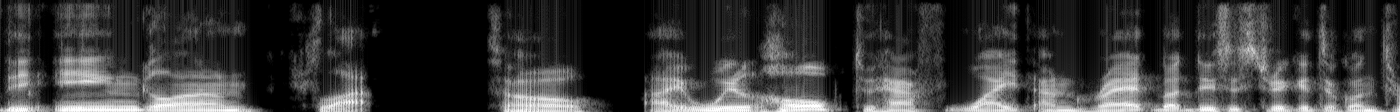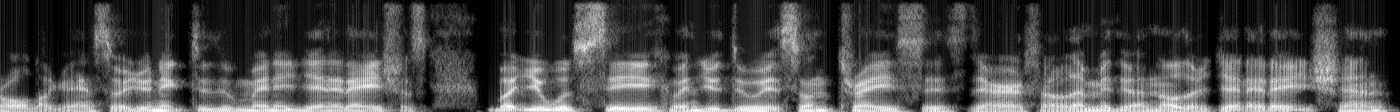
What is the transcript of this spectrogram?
the England flag. So I will hope to have white and red, but this is tricky to control again. So you need to do many generations, but you will see when you do it some traces there. So let me do another generation.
